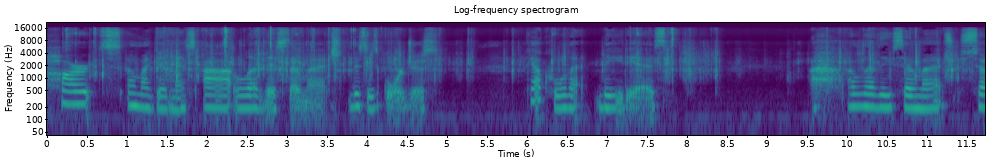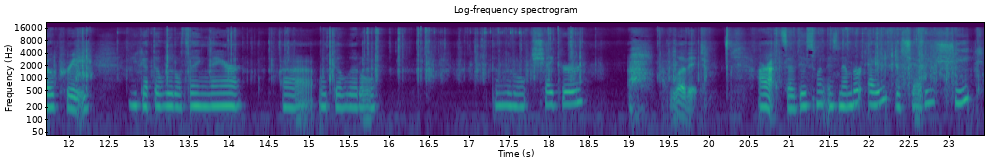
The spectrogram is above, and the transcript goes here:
hearts. Oh my goodness. I love this so much. This is gorgeous. Look how cool that bead is. Oh, I love these so much. So pretty. You got the little thing there uh, with the little the little shaker. Oh, I love it. All right, so this one is number eight, the Shabby Chic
